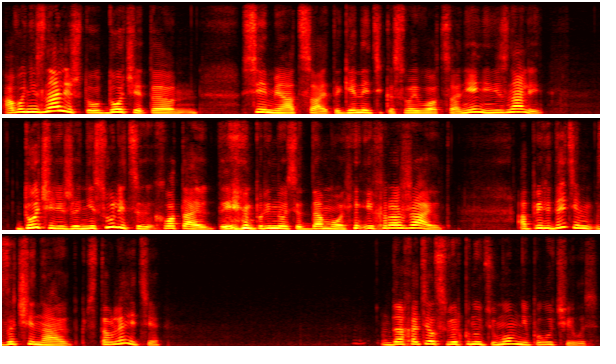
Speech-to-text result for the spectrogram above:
А вы не знали, что дочь это семя отца, это генетика своего отца? Не, не, не знали. Дочери же не с улицы хватают и приносят домой, их рожают. А перед этим зачинают. Представляете? Да, хотел сверкнуть умом, не получилось.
